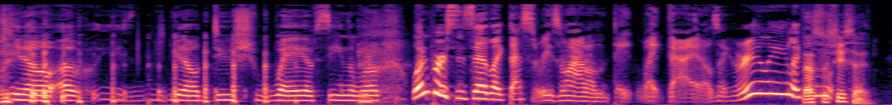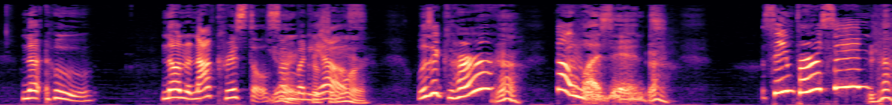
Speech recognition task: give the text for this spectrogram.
you know, of you know, douche way of seeing the world. One person said like that's the reason why I don't date white guy. I was like, really? Like That's who? what she said. Not who? No, no, not Crystal. Yeah, somebody Crystal else. Moore. Was it her? Yeah, No, it wasn't. yeah, Same person? yeah.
